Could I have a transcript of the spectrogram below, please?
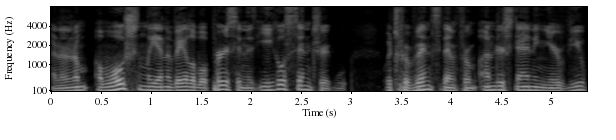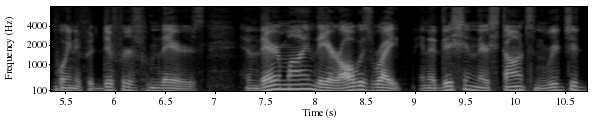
An emotionally unavailable person is egocentric, which prevents them from understanding your viewpoint if it differs from theirs. In their mind, they are always right. In addition, their staunch and rigid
